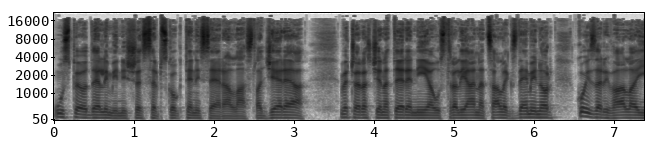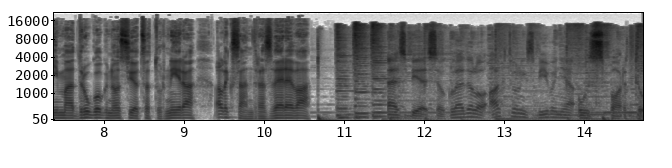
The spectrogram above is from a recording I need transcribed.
uspeo da eliminiše srpskog tenisera Lasla Đerea. Večeras će na teren i australijanac Alex Deminor, koji za rivala ima drugog nosioca turnira Aleksandra Zvereva. SBS ogledalo aktualnih zbivanja u sportu.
